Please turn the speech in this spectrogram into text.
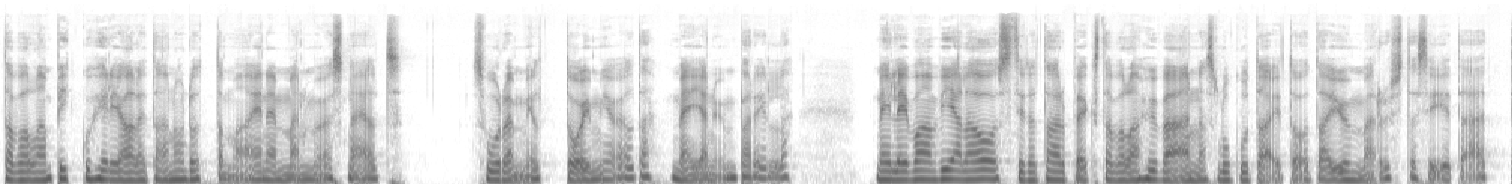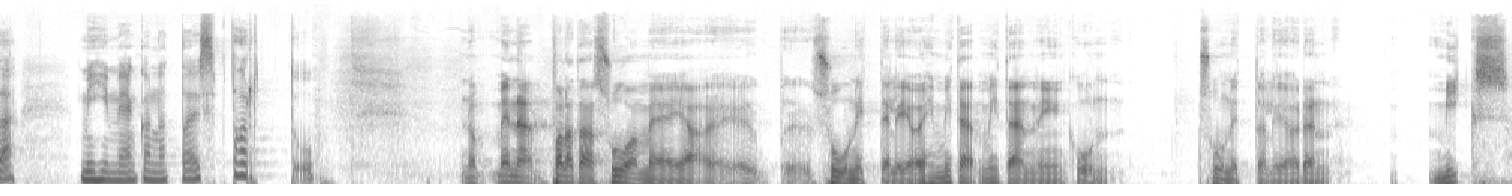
tavallaan pikkuhiljaa aletaan odottamaan enemmän myös näiltä suuremmilta toimijoilta meidän ympärillä. Meillä ei vaan vielä ole sitä tarpeeksi tavallaan hyvää NS-lukutaitoa tai ymmärrystä siitä, että mihin meidän kannattaisi tarttua. No mennään, palataan Suomeen ja suunnittelijoihin. Mitä, mitä niin kuin suunnittelijoiden miksi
